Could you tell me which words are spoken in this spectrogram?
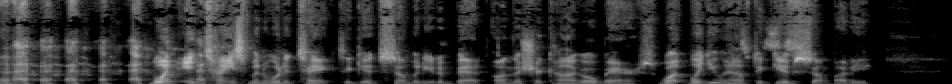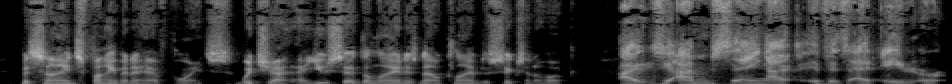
What enticement would it take to get somebody to bet on the Chicago Bears? What would you have to give somebody besides five and a half points? Which uh, you said the line has now climbed to six and a hook. I see. I'm saying I if it's at eight or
